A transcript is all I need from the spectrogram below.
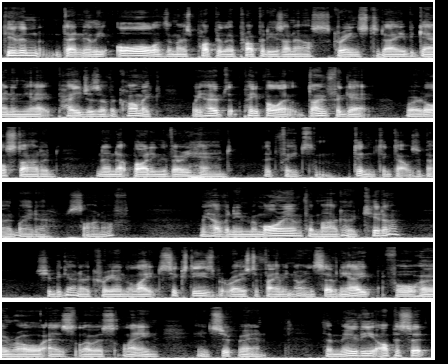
Given that nearly all of the most popular properties on our screens today began in the pages of a comic, we hope that people uh, don't forget where it all started and end up biting the very hand that feeds them. Didn't think that was a bad way to sign off. We have an in memoriam for Margot Kidder, she began her career in the late 60s but rose to fame in 1978 for her role as Lois Lane in Superman, the movie opposite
